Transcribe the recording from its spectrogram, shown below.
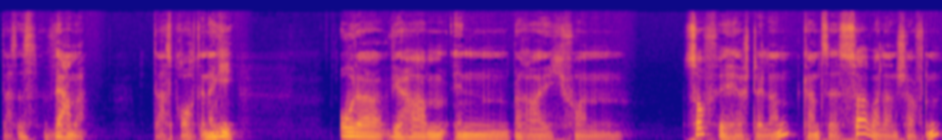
Das ist Wärme. Das braucht Energie. Oder wir haben im Bereich von Softwareherstellern ganze Serverlandschaften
